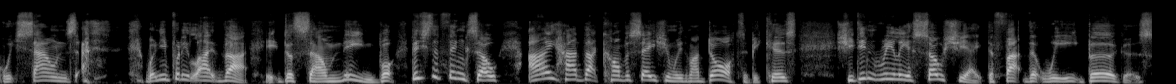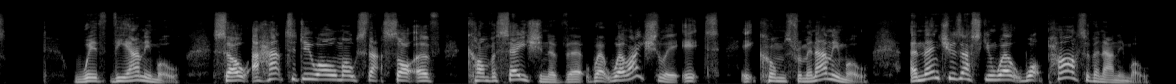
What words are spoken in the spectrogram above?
Which sounds. when you put it like that, it does sound mean. But this is the thing. So I had that conversation with my daughter because she didn't really associate the fact that we eat burgers with the animal. So I had to do almost that sort of conversation of uh, well, well, actually, it it comes from an animal. And then she was asking, well, what part of an animal?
